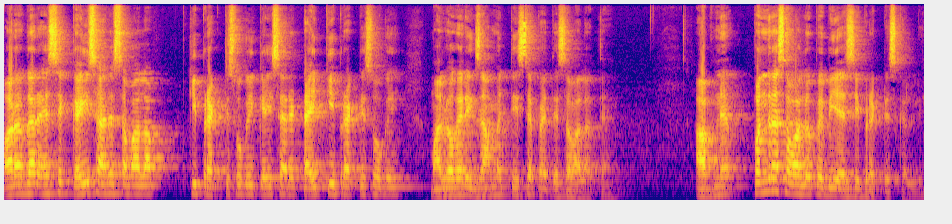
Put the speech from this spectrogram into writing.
और अगर ऐसे कई सारे सवाल आपकी प्रैक्टिस हो गई, कई सारे टाइप की प्रैक्टिस हो गई, मान लो अगर एग्ज़ाम में तीस से पैंतीस सवाल आते हैं, आपने पंद्रह सवालों पे भी ऐसी प्रैक्टिस कर ली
